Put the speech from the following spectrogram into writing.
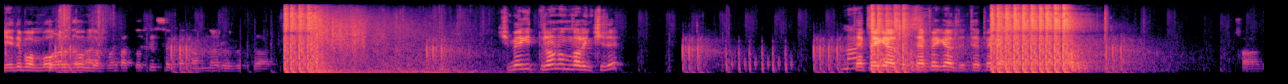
Yedi bomba Bu oturdu arada onda. arabayı patlatırsak adamlar ölür abi. Kime gitti lan onların kili? Marked Tepe a geldi, location. tepe geldi, tepe geldi. Abi.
